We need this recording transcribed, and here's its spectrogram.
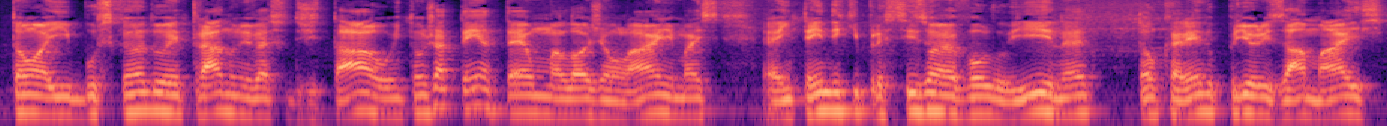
estão aí buscando entrar no universo digital, então já tem até uma loja online, mas é, entendem que precisam evoluir, né? Estão querendo priorizar mais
